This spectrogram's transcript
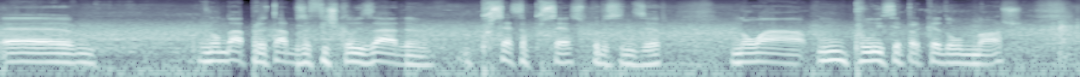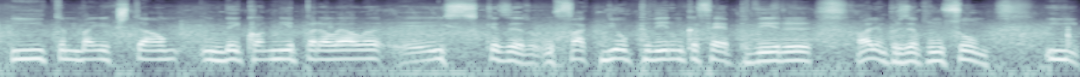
Um, não dá para estarmos a fiscalizar processo a processo, por assim dizer. Não há um polícia para cada um de nós. E também a questão da economia paralela, isso quer dizer, o facto de eu pedir um café, pedir, olhem, por exemplo, um sumo e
